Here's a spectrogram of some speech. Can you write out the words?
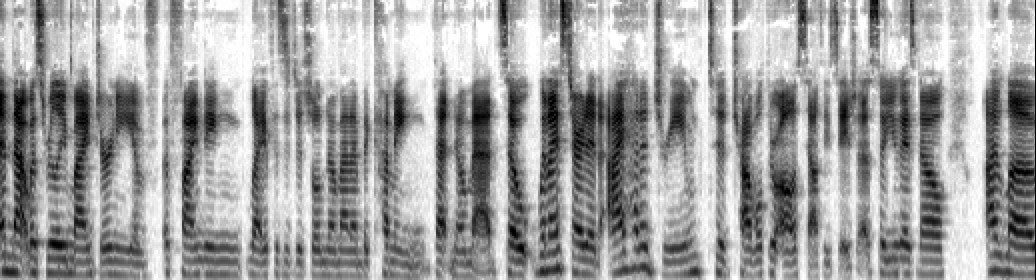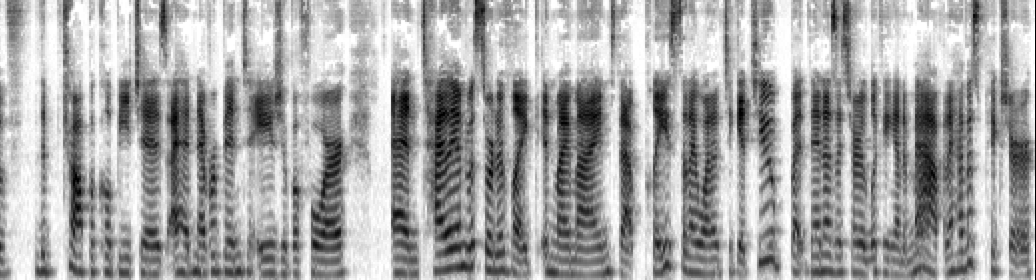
And that was really my journey of, of finding life as a digital nomad and becoming that nomad. So when I started, I had a dream to travel through all of Southeast Asia. So you guys know I love the tropical beaches. I had never been to Asia before. And Thailand was sort of like in my mind that place that I wanted to get to. But then as I started looking at a map, and I have this picture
